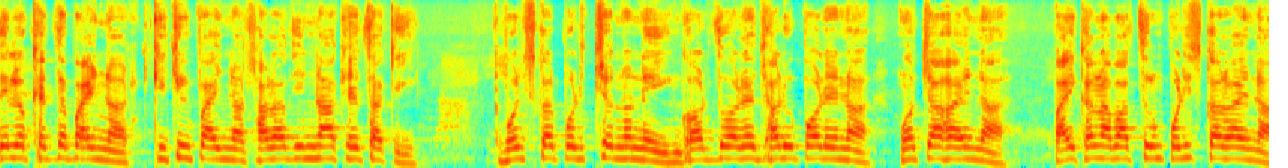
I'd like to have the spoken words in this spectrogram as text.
দিলেও খেতে পাই না কিছুই পাই না সারাদিন না খেয়ে থাকি। পরিষ্কার পরিচ্ছন্ন নেই। ঘর দুয়ারে ঝাড়ু পড়ে না, মোচা হয় না, পায়খানা বাথরুম পরিষ্কার হয় না।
